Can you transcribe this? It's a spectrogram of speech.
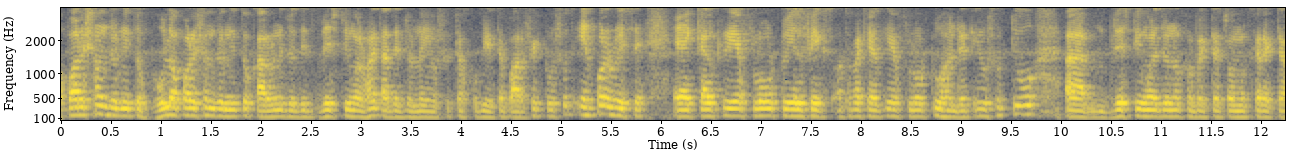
অপারেশন জনিত ভুল অপারেশন জনিত কারণে যদি ব্রেস্ট টিউমার হয়, তাদের জন্য এই ওষুধটা খুবই একটা পারফেক্ট ওষুধ। এরপরে রয়েছে ক্যালক্রিয়া ফ্লো টুয়েলভ এক্স অথবা ক্যালক্রিয়া ফ্লো টু হান্ড্রেড এই ওষুধটিও ব্রেস্ট টিউমারের জন্য খুব একটা চমৎকার একটা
